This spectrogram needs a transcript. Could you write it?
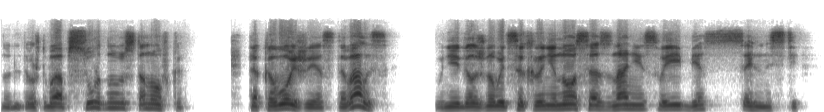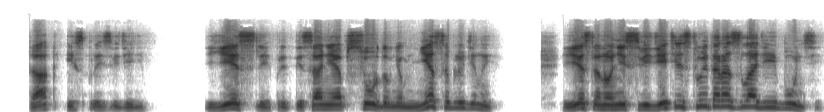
Но для того, чтобы абсурдная установка таковой же и оставалась, в ней должно быть сохранено сознание своей бесцельности, так и с произведением. Если предписания абсурда в нем не соблюдены, если оно не свидетельствует о разладе и бунте,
